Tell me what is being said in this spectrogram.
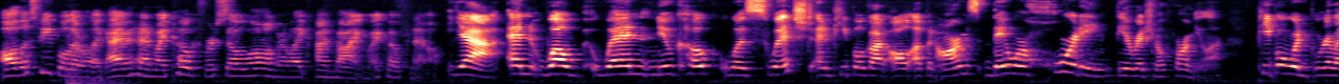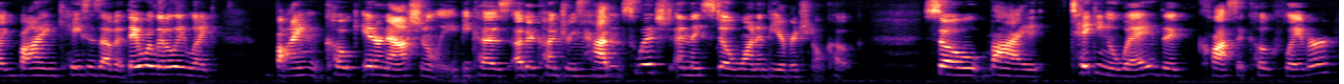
all those people that were like, I haven't had my Coke for so long are like, I'm buying my Coke now. Yeah, and well, when New Coke was switched and people got all up in arms, they were hoarding the original formula. People would were like buying cases of it. They were literally like buying Coke internationally because other countries Mhm. hadn't switched and they still wanted the original Coke. So by taking away the classic Coke flavor,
